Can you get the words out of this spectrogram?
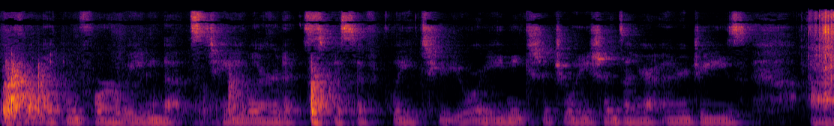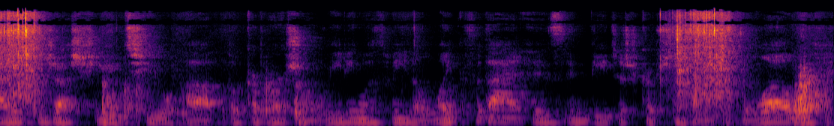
If you're looking for a reading that's tailored specifically to your unique situations and your energies, I suggest you to uh, book a personal reading with me. The link for that is in the description box below.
